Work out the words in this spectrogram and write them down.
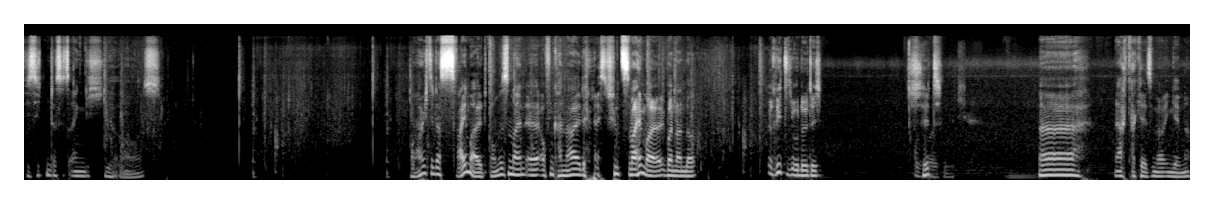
Wie sieht denn das jetzt eigentlich hier aus? Warum habe ich denn das zweimal? Warum ist mein äh, auf dem Kanal der Livestream zweimal übereinander? Richtig unnötig. Also Shit. ich. Äh. Ach, kacke, jetzt sind wir in-game, ne?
